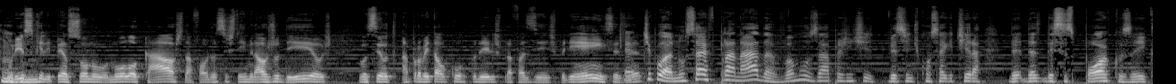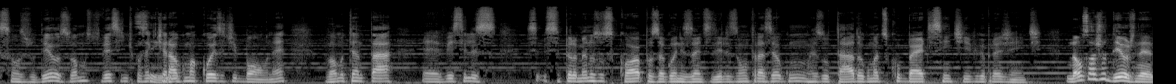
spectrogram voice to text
Por Uhum. isso que ele pensou no, no holocausto, na forma de você exterminar os judeus, você aproveitar o corpo deles pra fazer experiências, É, né? tipo, ó, não serve pra nada, vamos usar pra gente ver se a gente consegue tirar de- de- desses porcos aí que são os judeus, vamos ver se a gente consegue Sim. tirar alguma coisa de bom, né? Vamos tentar é, ver se eles, se, se pelo menos os corpos agonizantes deles vão trazer algum resultado, alguma descoberta científica pra gente. Não só judeus, né?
